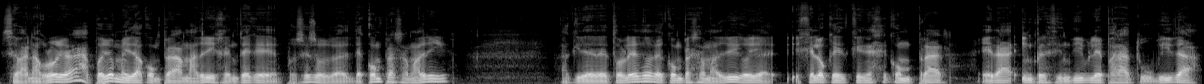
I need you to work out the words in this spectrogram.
se van a gloria. Ah, pues yo me he ido a comprar a Madrid. Gente que, pues eso, de compras a Madrid. Aquí desde Toledo, de compras a Madrid. Oye, es que lo que tenías que comprar era imprescindible para tu vida.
